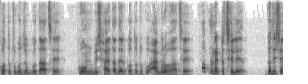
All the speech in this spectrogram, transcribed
কতটুকু যোগ্যতা আছে, কোন বিষয়ে তাদের কতটুকু আগ্রহ আছে। আপনার একটা ছেলে যদি সে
